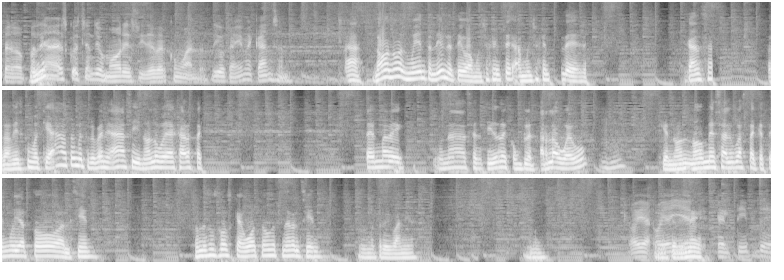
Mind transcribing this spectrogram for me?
Pero pues ya es cuestión de humores y de ver cómo andas. Digo que a mí me cansan. Ah, no, no, es muy entendible, te digo, a mucha gente, a mucha gente le, le cansa, pero a mí es como que, ah, otro Metroidvania, ah, sí, no lo voy a dejar hasta que tema de un sentido de completarlo a huevo, que no, no me salgo hasta que tengo ya todo al 100. Son de esos juegos que a huevo tengo que tener al 100, los Metroidvanias. Mm. Oye, oye el, el tip de,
